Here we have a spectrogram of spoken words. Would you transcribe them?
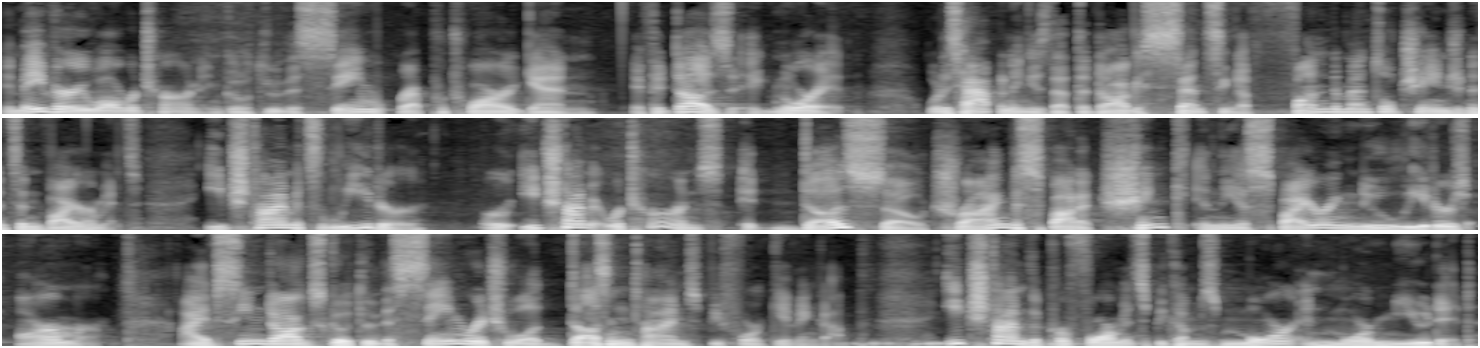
It may very well return and go through the same repertoire again. If it does, ignore it. What is happening is that the dog is sensing a fundamental change in its environment. Each time its leader, or each time it returns, it does so trying to spot a chink in the aspiring new leader's armor. I have seen dogs go through the same ritual a dozen times before giving up. Each time the performance becomes more and more muted.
